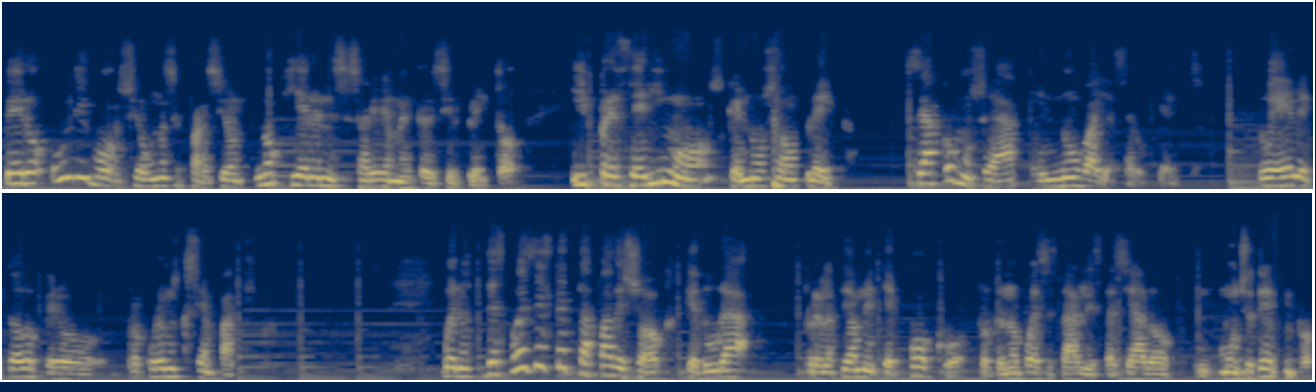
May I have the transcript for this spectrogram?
pero un divorcio o una separación no quiere necesariamente decir pleito y preferimos que no sea un pleito. Sea como sea, que no vaya a ser un pleito. Duele y todo, pero procuremos que sea empático. Bueno, después de esta etapa de shock que dura relativamente poco, porque no puedes estar anestesiado mucho tiempo,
